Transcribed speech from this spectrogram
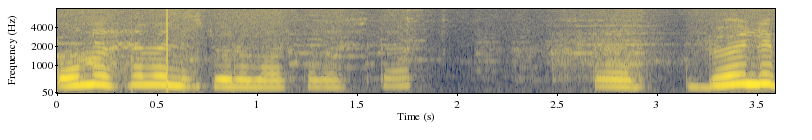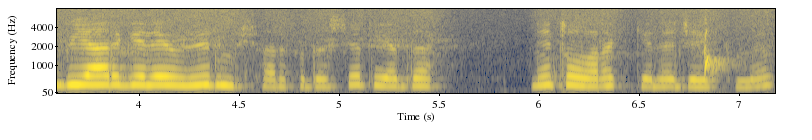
onu hemen izliyorum arkadaşlar. Ee, böyle bir yer gelebilirmiş arkadaşlar ya da net olarak gelecek mi?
